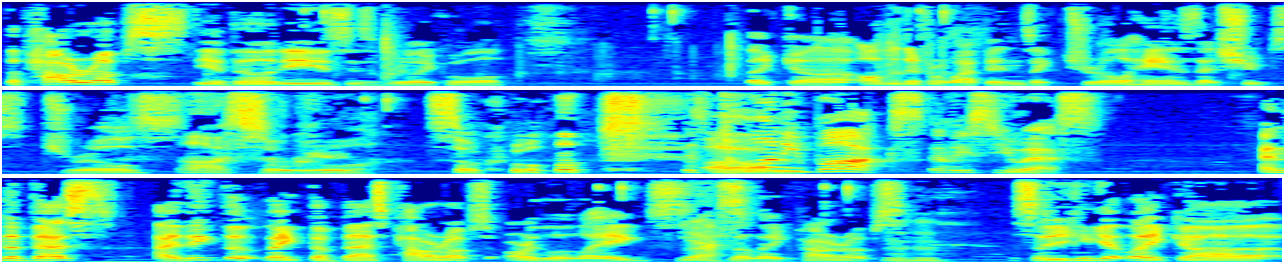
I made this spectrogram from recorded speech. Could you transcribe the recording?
the power ups, the abilities is really cool. Like uh, all the different weapons, like drill hands that shoots drills. Oh, it's so so weird. cool. So cool. It's Um, twenty bucks, at least US. And the best, I think the like the best power ups are the legs. Yes. the leg power ups. Mhm. So you can get like uh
